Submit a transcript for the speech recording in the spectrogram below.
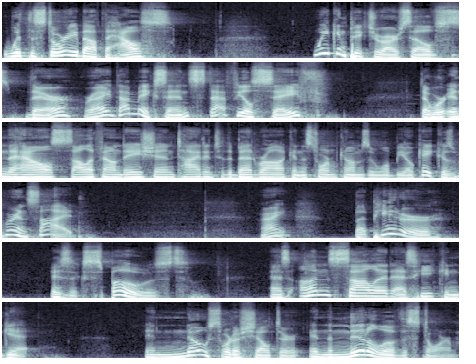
with the story about the house, we can picture ourselves there, right? That makes sense. That feels safe. That we're in the house, solid foundation, tied into the bedrock, and the storm comes and we'll be okay because we're inside. Right? But Peter is exposed as unsolid as he can get in no sort of shelter in the middle of the storm,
